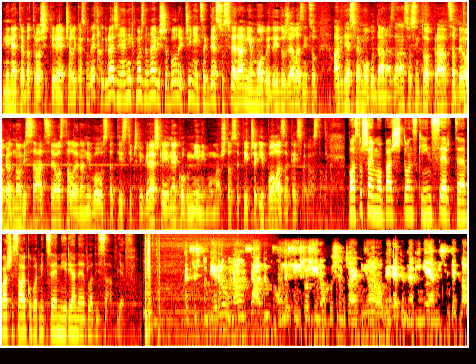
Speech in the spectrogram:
ni ne treba trošiti reči, ali kad smo već kod građanja njih možda najviše boli činjenica gde su sve ranije mogli da idu železnicom, a gde sve mogu danas. Danas, osim tog pravca Beograd-Novi Sad, sve ostalo je na nivou statističke greške i nekog minimuma što se tiče i polazaka i svega ostalog. Poslušajmo baš tonski insert vaše sagovornice Mirjane Vladisavljev kad se studiralo u Novom Sadu, onda se išlo šinobusom, to je bila ove redovna linija, ja mislim da je dva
